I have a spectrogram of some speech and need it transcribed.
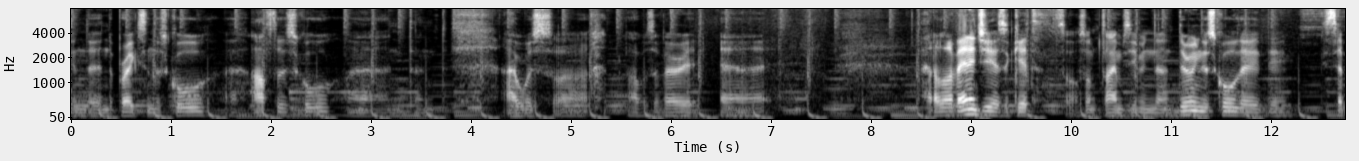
in the in the breaks in the school, uh, after the school, and and I was uh, I was a very uh, had a lot of energy as a kid. So sometimes even uh, during the school, they, they set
